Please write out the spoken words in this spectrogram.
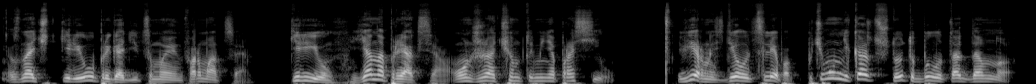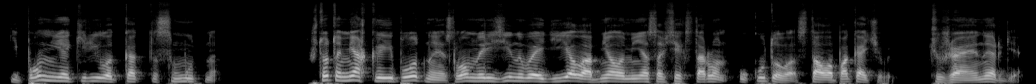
Значит, Кириллу пригодится моя информация». «Кирилл, я напрягся. Он же о чем-то меня просил верно сделать слепок. Почему мне кажется, что это было так давно? И помню я Кирилла как-то смутно. Что-то мягкое и плотное, словно резиновое одеяло, обняло меня со всех сторон, укутало, стало покачивать. Чужая энергия.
